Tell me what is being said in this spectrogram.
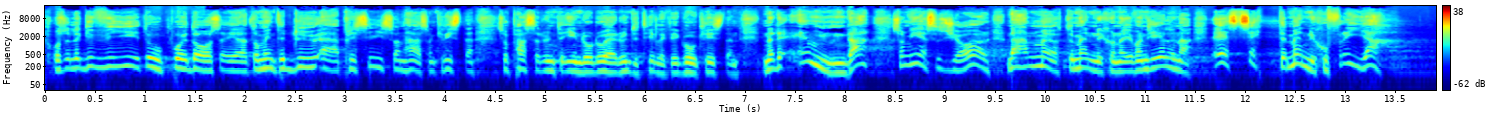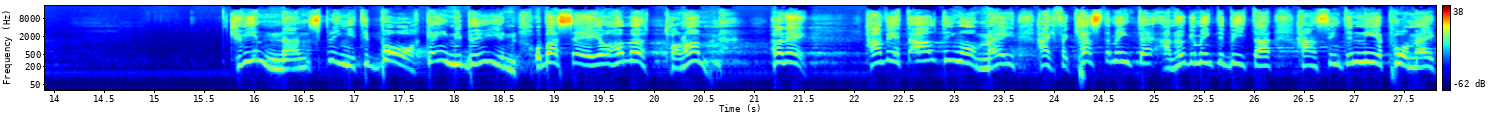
Och så lägger vi ett ok på idag och säger att om inte du är precis sån här som kristen så passar du inte in då, då är du inte tillräckligt god kristen. När det enda som Jesus gör när han möter människorna i evangelierna är att sätta människor fria. Kvinnan springer tillbaka in i byn och bara säger, jag har mött honom. Hörrni, han vet allting om mig, han förkastar mig inte, han hugger mig inte i bitar, han ser inte ner på mig,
